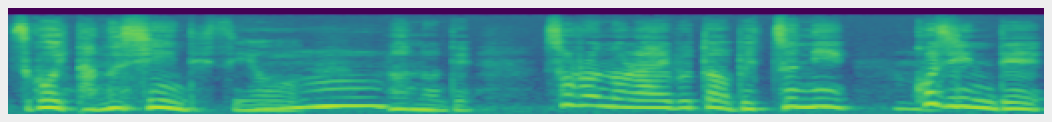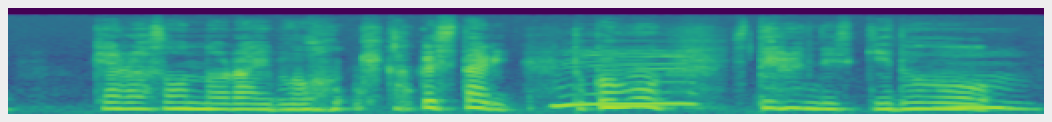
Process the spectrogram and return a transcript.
すごい楽しいんですよ。うん。なのでソロのライブとは別に個人でキャラソンのライブを 企画したりとかもしてるんですけど、うん。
